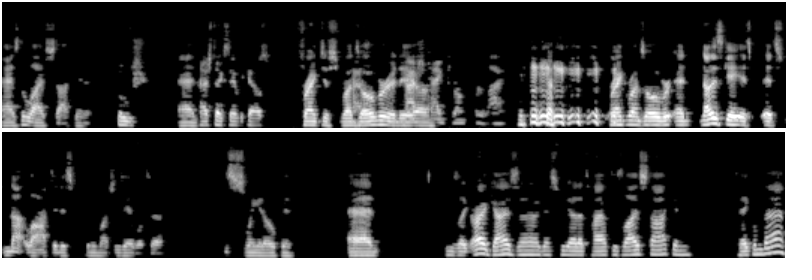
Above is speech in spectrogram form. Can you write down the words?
has the livestock in it. Boosh. And Hashtag save the cows. Frank just runs Hash- over and uh, Hashtag drunk for life. Frank runs over, and now this gate is it's not locked. It is pretty much he's able to swing it open, and he's like, all right, guys, uh, I guess we gotta tie up these livestock and take them back.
